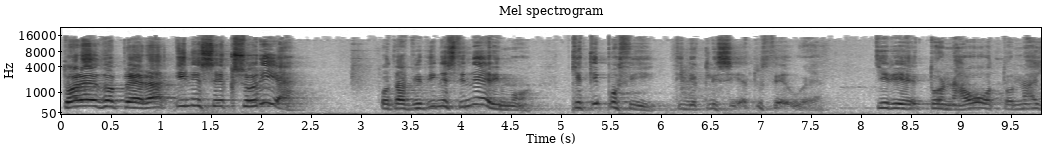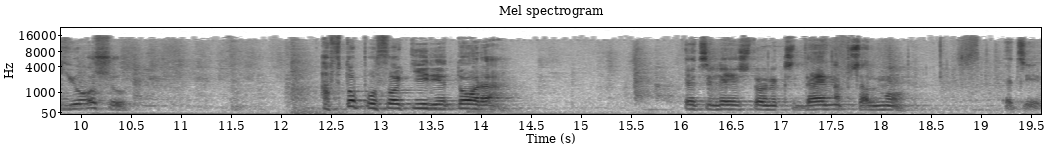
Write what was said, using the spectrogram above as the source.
Τώρα εδώ πέρα είναι σε εξορία ο Δαβίδ είναι στην έρημο. Και τι ποθεί την εκκλησία του Θεού ε. Κύριε το ναό τον Άγιό σου. Αυτό ποθώ Κύριε τώρα. Έτσι λέει στον 61 ψαλμό. Έτσι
